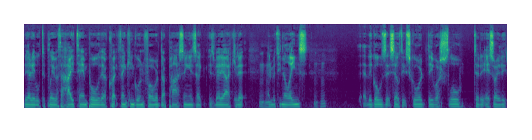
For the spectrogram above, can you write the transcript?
they are able to play with a high tempo. Their quick thinking going forward, their passing is is very accurate mm-hmm. in between the lines. Mm-hmm. The goals that Celtic scored, they were slow to. Re- eh, sorry, the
